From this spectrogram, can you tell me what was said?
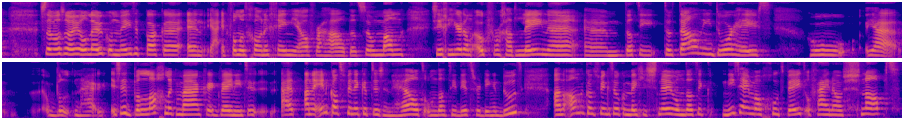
dus dat was wel heel leuk om mee te pakken. En ja, ik vond het gewoon een geniaal verhaal. Dat zo'n man zich hier dan ook voor gaat lenen. Um, dat hij totaal niet doorheeft hoe, ja, nou, is het belachelijk maken? Ik weet niet. Aan de ene kant vind ik het dus een held omdat hij dit soort dingen doet. Aan de andere kant vind ik het ook een beetje sneu omdat ik niet helemaal goed weet of hij nou snapt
